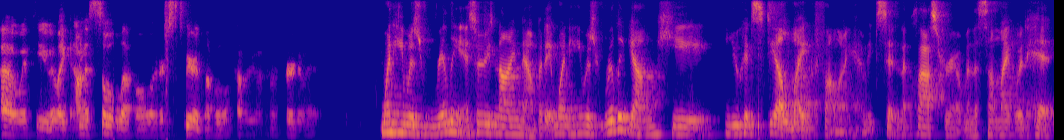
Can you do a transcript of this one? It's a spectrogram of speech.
uh, with you like on a soul level or spirit level however you want to refer to it when he was really so he's nine now but it, when he was really young he you could see a light following him he'd sit in the classroom and the sunlight would hit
